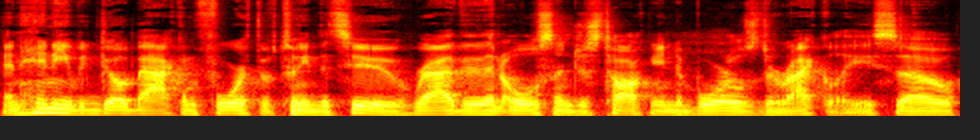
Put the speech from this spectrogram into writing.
and Henne would go back and forth between the two rather than Olson just talking to Bortles directly. So,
